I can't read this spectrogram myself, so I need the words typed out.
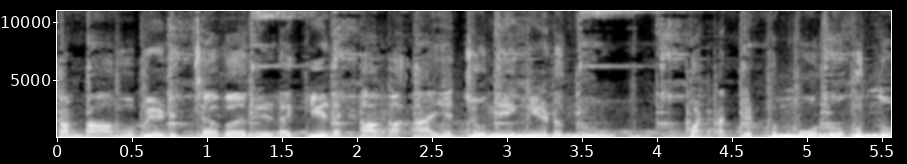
കമ്പാവു പിടിച്ചവർ ഇടയ്ക്കിടെ അവ അയച്ചു നീങ്ങിടുന്നു വട്ടക്കെട്ടും മുറുകുന്നു.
